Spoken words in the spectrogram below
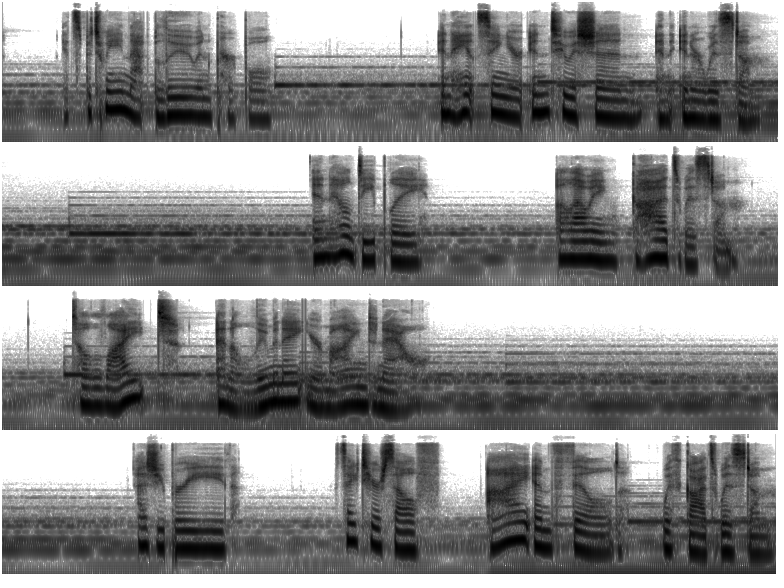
It's between that blue and purple, enhancing your intuition and inner wisdom. Inhale deeply, allowing God's wisdom to light and illuminate your mind now. As you breathe, say to yourself, I am filled with God's wisdom.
